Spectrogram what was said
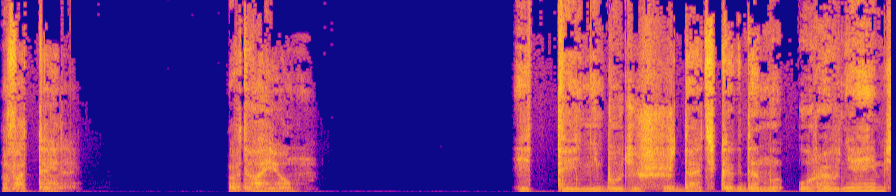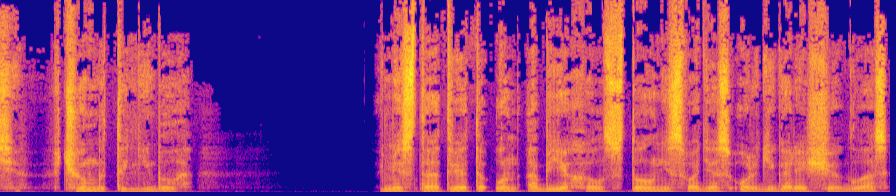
В отель. Вдвоем. И ты не будешь ждать, когда мы уравняемся, в чем бы то ни было?» Вместо ответа он объехал стол, не сводя с Ольги горящих глаз,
